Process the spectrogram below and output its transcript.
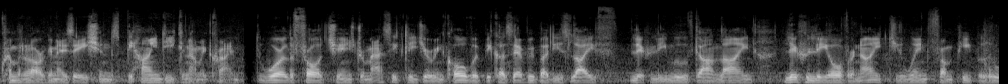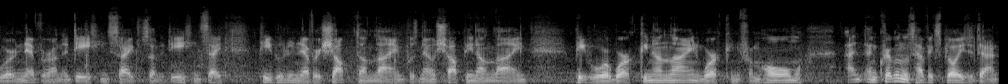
criminal organisations behind economic crime. The world of fraud changed dramatically during COVID because everybody's life literally moved online. Literally overnight, you went from people who were never on a dating site was on a dating site, people who never shopped online was now shopping online, people were working online, working from home, and, and criminals have exploited that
